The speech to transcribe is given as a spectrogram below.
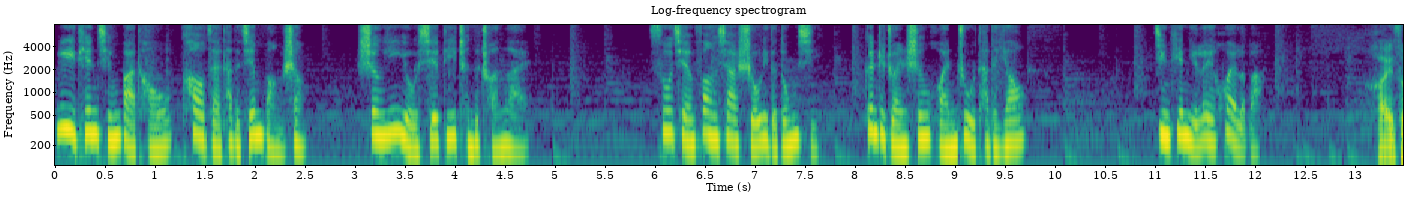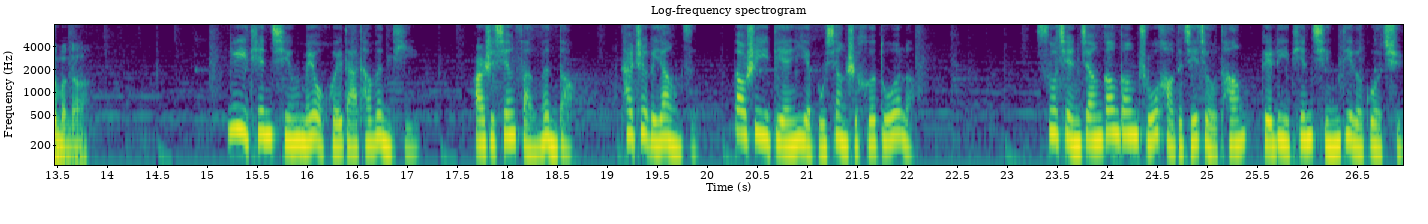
厉天晴把头靠在他的肩膀上，声音有些低沉的传来。苏浅放下手里的东西，跟着转身环住他的腰。今天你累坏了吧？孩子们呢？厉天晴没有回答他问题，而是先反问道：“他这个样子，倒是一点也不像是喝多了。”苏浅将刚刚煮好的解酒汤给厉天晴递了过去，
